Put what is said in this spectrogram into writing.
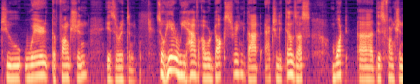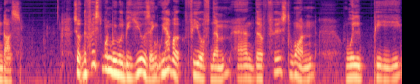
to where the function is written. So here we have our docstring that actually tells us what uh, this function does so the first one we will be using, we have a few of them, and the first one will be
